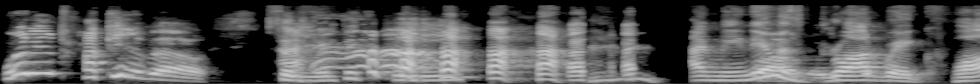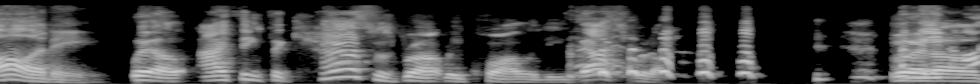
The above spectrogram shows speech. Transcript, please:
what are you talking about? It's Olympic I, I, mean, it was Broadway quality. Well, I think the cast was Broadway quality. That's what I. but, I mean, um, our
